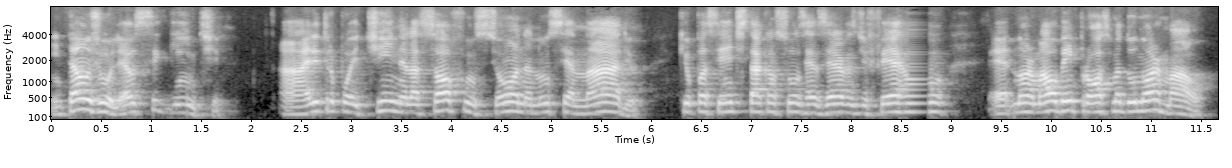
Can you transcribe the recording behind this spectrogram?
Então, Júlia, é o seguinte: a eritropoetina ela só funciona num cenário que o paciente está com suas reservas de ferro é, normal bem próxima do normal.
